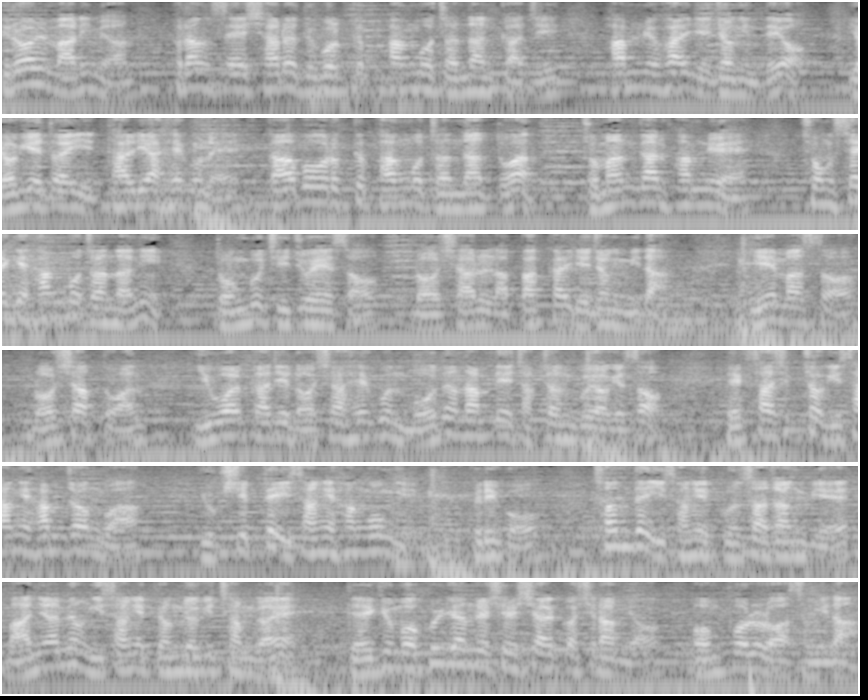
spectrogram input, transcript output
1월 말이면 프랑스의 샤르드골급 항모 전단까지 합류할 예정인데요. 여기에 더해 이탈리아 해군의 까보르급 항모 전단 또한 조만간 합류해 총 3개 항모 전단이 동부 지중해에서 러시아를 압박할 예정입니다. 이에 맞서 러시아 또한 2월까지 러시아 해군 모든 함대 작전 구역에서 140척 이상의 함정과 60대 이상의 항공기 그리고 1000대 이상의 군사 장비에 만여 명 이상의 병력이 참가해 대규모 훈련을 실시할 것이라며 엄포를 놓았습니다.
